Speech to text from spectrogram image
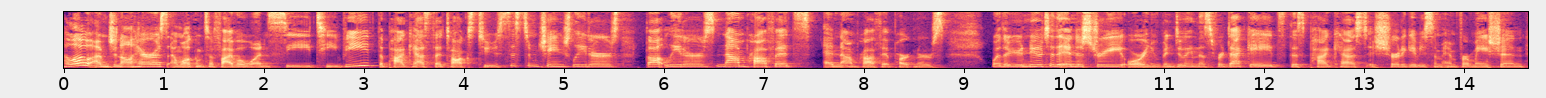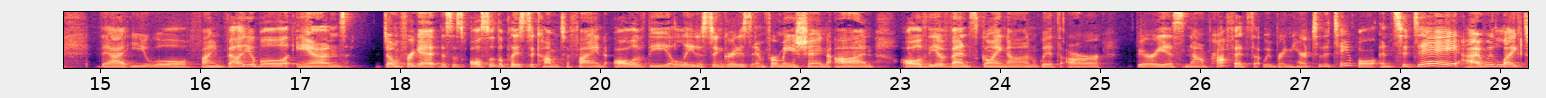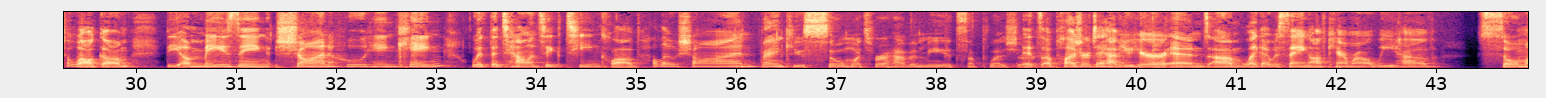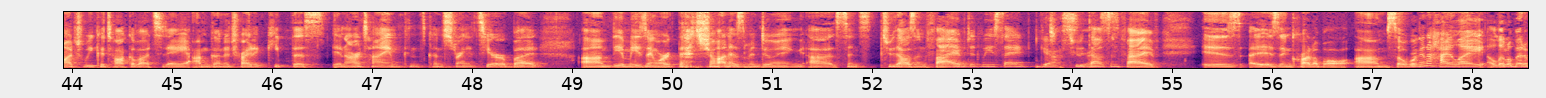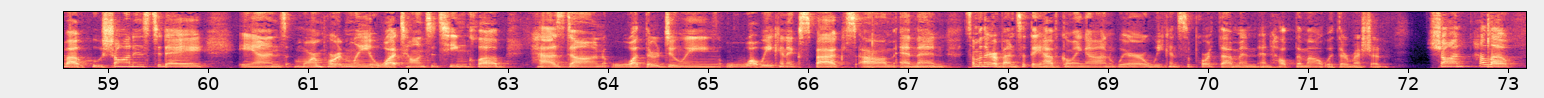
Hello, I'm Jenell Harris, and welcome to 501c TV, the podcast that talks to system change leaders, thought leaders, nonprofits, and nonprofit partners. Whether you're new to the industry or you've been doing this for decades, this podcast is sure to give you some information that you will find valuable. And don't forget, this is also the place to come to find all of the latest and greatest information on all of the events going on with our various nonprofits that we bring here to the table. And today I would like to welcome the amazing Shawn Ho-Hing King with the Talented Teen Club. Hello, Shawn. Thank you so much for having me. It's a pleasure. It's a pleasure to have you here. And um, like I was saying off camera, we have so much we could talk about today. I'm going to try to keep this in our time con- constraints here, but um, the amazing work that Shawn has been doing uh, since 2005, did we say? Yes. 2005. Yes is is incredible. Um, so we're going to highlight a little bit about who Shawn is today, and more importantly, what Talented Teen Club has done, what they're doing, what we can expect, um, and then some of their events that they have going on where we can support them and, and help them out with their mission. Shawn, hello.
